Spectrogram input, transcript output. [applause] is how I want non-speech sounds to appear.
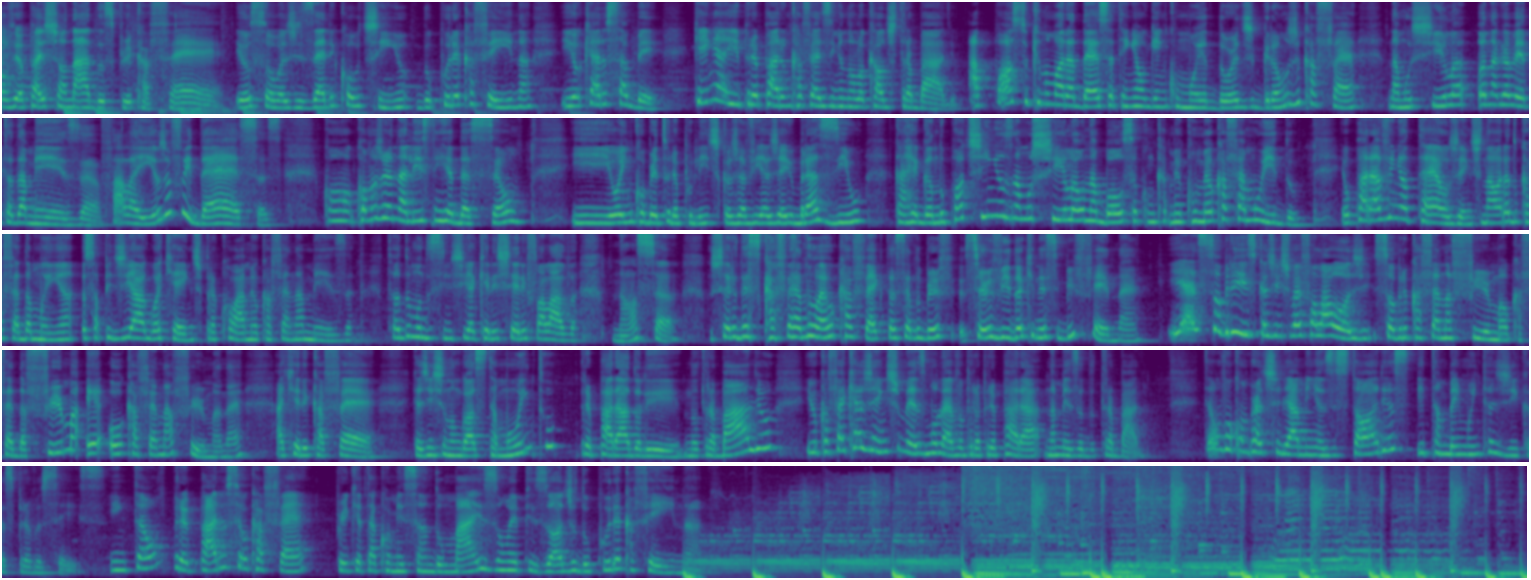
Salve, apaixonados por café! Eu sou a Gisele Coutinho, do Pura Cafeína, e eu quero saber: quem aí prepara um cafezinho no local de trabalho? Aposto que numa hora dessa tem alguém com moedor de grãos de café na mochila ou na gaveta da mesa. Fala aí, eu já fui dessas. Como jornalista em redação e ou em cobertura política, eu já viajei o Brasil carregando potinhos na mochila ou na bolsa com com meu café moído. Eu parava em hotel, gente, na hora do café da manhã, eu só pedia água quente para coar meu café na mesa. Todo mundo sentia aquele cheiro e falava: "Nossa, o cheiro desse [laughs] café não é o café que está sendo servido aqui nesse buffet, né?" E é sobre isso que a gente vai falar hoje, sobre o café na firma, o café da firma e o café na firma, né? Aquele café que a gente não gosta muito, preparado ali no trabalho, e o café que a gente mesmo leva para preparar na mesa do trabalho. Então vou compartilhar minhas histórias e também muitas dicas para vocês. Então, prepare o seu café, porque está começando mais um episódio do Pura Cafeína.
